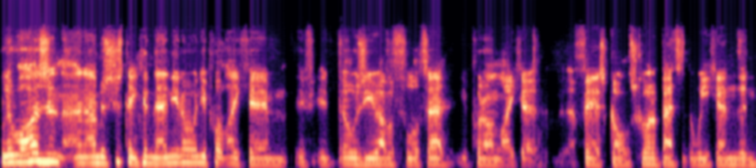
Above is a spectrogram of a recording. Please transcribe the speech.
Well, it was, and, and I was just thinking then, you know, when you put like, um, if, if those of you have a flutter, you put on like a, a first goal scorer bet at the weekend, and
